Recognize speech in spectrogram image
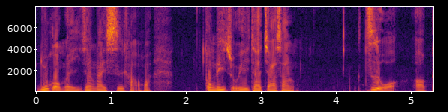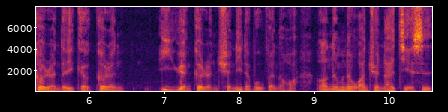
如果我们以这样来思考的话，功利主义再加上自我。哦，个人的一个个人意愿、个人权利的部分的话，呃，能不能完全来解释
